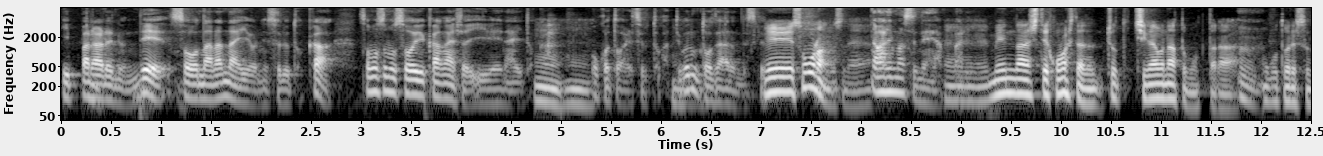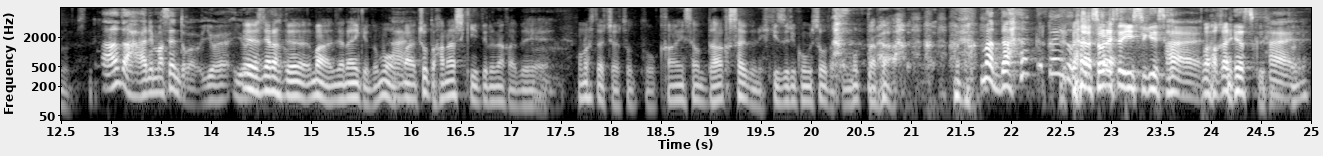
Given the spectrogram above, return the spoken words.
引っ張られるんで、そうならないようにするとかそもそもそういう考えの人は入れないとか、うんうん。お断りするとかっていうことも当然あるんですけど、えー、そうなんですね。ありますねやっぱり。えー面談してこの人はちょっと違うなと思ったらお断りするんですね、あなた入りませんとか言わ言いわやじゃなくてまあじゃないけども、はい。まあちょっと話聞いてる中で、この人たちはちょっと会員さんのダークサイドに引きずり込みそうだと思ったら まあダークサイドって それ言い過ぎですはい。まあ、分かりやすくね、はい、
